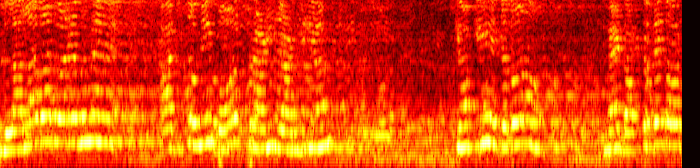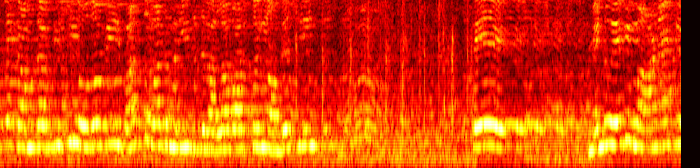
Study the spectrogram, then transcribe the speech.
ਜਲਾਲਾਬਾਦ ਵਾਲਿਆਂ ਨੂੰ ਮੈਂ ਅੱਜ ਤੋਂ ਨਹੀਂ, ਬਹੁਤ ਪੁਰਾਣੀ ਜਾਣਦੀ ਹਾਂ। ਕਿਉਂਕਿ ਜਦੋਂ ਮੈਂ ਡਾਕਟਰ ਦੇ ਤੌਰ ਤੇ ਕੰਮ ਕਰਦੀ ਸੀ, ਉਦੋਂ ਵੀ ਵੱਧ ਤੋਂ ਵੱਧ ਮਰੀਜ਼ ਜਲਾਲਾਬਾਦ ਤੋਂ ਹੀ ਆਉਂਦੇ ਸੀ। ਤੇ ਮੈਨੂੰ ਇਹ ਵੀ ਮਾਣ ਹੈ ਕਿ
